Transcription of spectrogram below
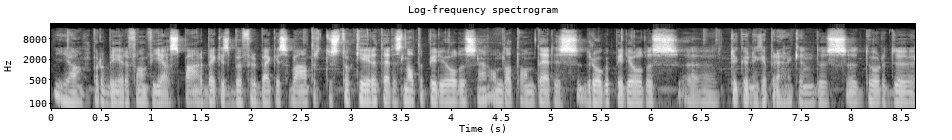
ja, proberen van via spaarbekkens, bufferbekkens water te stockeren tijdens natte periodes, hè, om dat dan tijdens droge periodes uh, te kunnen gebruiken. Dus uh, door de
